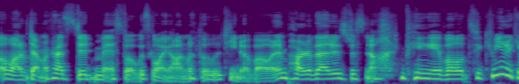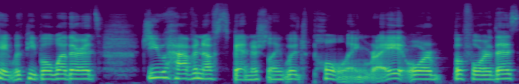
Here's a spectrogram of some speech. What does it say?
a lot of Democrats did miss what was going on with the Latino vote. And part of that is just not being able to communicate with people, whether it's do you have enough Spanish language polling, right? Or before this,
